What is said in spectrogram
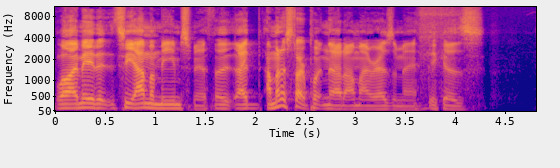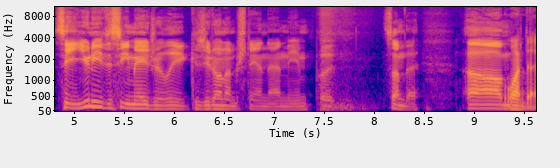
Well, I made it. See, I'm a meme smith. I, I, I'm going to start putting that on my resume because, see, you need to see Major League because you don't understand that meme, but someday. Um, One day,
